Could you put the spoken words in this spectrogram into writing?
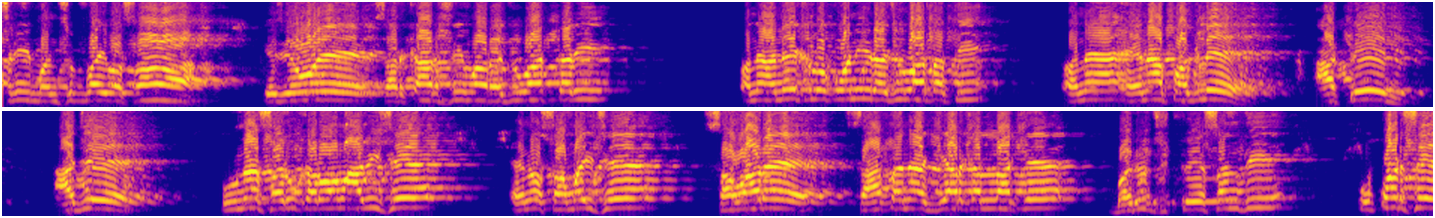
શ્રી મનસુખભાઈ વસાવા કે જેઓએ સરકારશ્રીમાં રજૂઆત કરી અને અનેક લોકોની રજૂઆત હતી અને એના પગલે આ ટ્રેન આજે પુનઃ શરૂ કરવામાં આવી છે. એનો સમય છે સવારે સાત અને અગિયાર કલાકે ભરૂચ સ્ટેશનથી ઉપડશે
